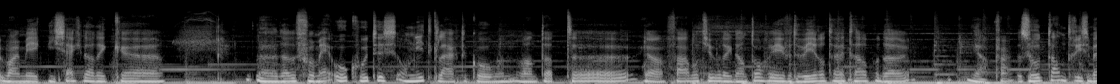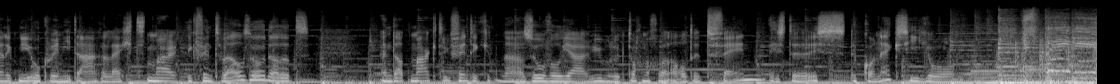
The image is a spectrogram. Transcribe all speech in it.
waarmee ik niet zeg dat ik. eh, eh, dat het voor mij ook goed is om niet klaar te komen. Want dat eh, ja, fabeltje wil ik dan toch even de wereld uithelpen. Daar, ja, zo tantrisch ben ik nu ook weer niet aangelegd. Maar ik vind wel zo dat het. En dat maakt, vind ik, na zoveel jaar huwelijk toch nog wel altijd fijn. Is de, is de connectie gewoon. Baby,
